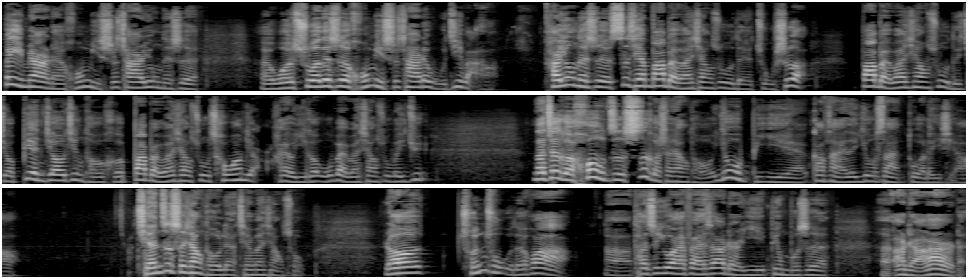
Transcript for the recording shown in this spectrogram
背面呢，红米十叉用的是，呃，我说的是红米十叉的五 G 版啊，它用的是四千八百万像素的主摄，八百万像素的叫变焦镜头和八百万像素超广角，还有一个五百万像素微距。那这个后置四个摄像头又比刚才的 U 三多了一些啊。前置摄像头两千万像素，然后。存储的话啊，它是 UFS 二点一，并不是呃二点二的。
